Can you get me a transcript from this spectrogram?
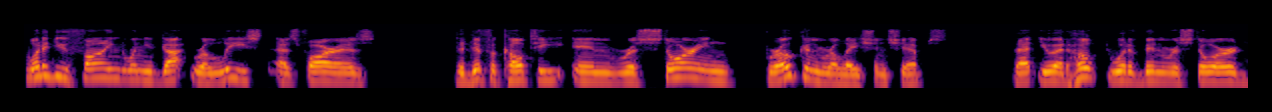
What did you find when you got released as far as the difficulty in restoring broken relationships that you had hoped would have been restored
